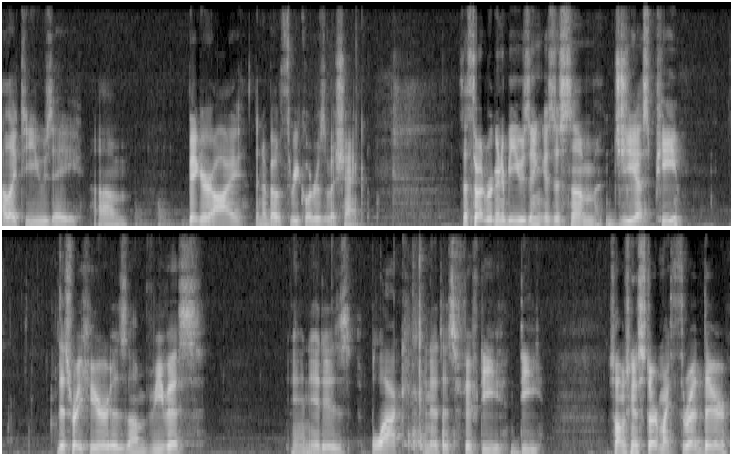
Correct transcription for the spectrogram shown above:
I like to use a um, bigger eye than about three quarters of a shank. The thread we're going to be using is just some GSP. This right here is um, Veevus and it is black and it is 50D. So I'm just going to start my thread there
